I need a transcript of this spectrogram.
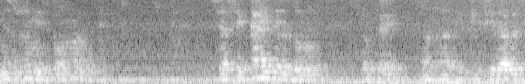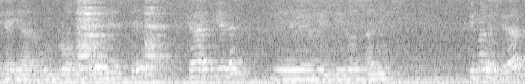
me duele mi estómago. O sea, se cae del dolor. Ok. Ajá, y quisiera ver si hay algún producto de este ¿Qué edad tiene? de 22 años. ¿Tiene obesidad?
